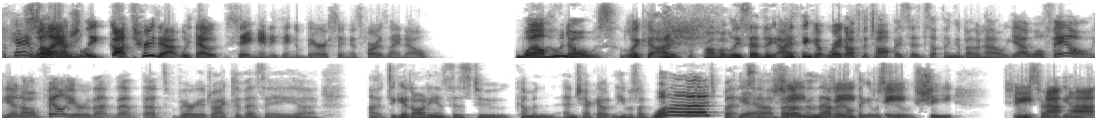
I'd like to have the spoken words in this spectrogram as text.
Okay. Well, I actually got through that without saying anything embarrassing, as far as I know. Well, who knows? Like I probably said, the, I think right off the top, I said something about how, yeah, well, fail, you know, failure. That that that's very attractive as a uh, uh, to get audiences to come and, and check out. And he was like, what? But Yeah, uh, but other than that, I don't think it was she- too. She. Can we She- start again? uh,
